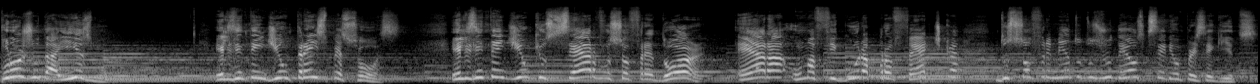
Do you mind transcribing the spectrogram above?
Para o judaísmo, eles entendiam três pessoas. Eles entendiam que o servo sofredor era uma figura profética do sofrimento dos judeus que seriam perseguidos.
